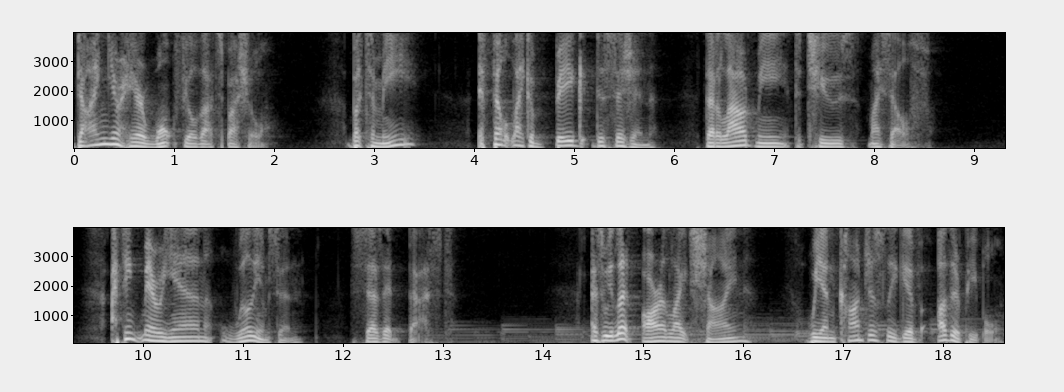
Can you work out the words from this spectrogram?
dyeing your hair won't feel that special. But to me, it felt like a big decision that allowed me to choose myself. I think Marianne Williamson says it best. As we let our light shine, we unconsciously give other people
